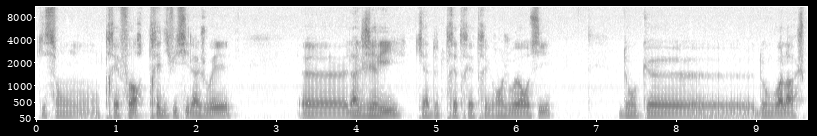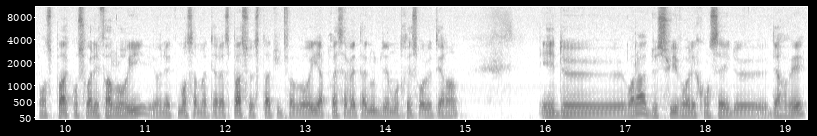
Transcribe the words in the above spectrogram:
qui sont très fortes, très difficiles à jouer. Euh, L'Algérie, qui a de très très très grands joueurs aussi. Donc, euh, donc voilà, je pense pas qu'on soit les favoris. Et honnêtement, ça m'intéresse pas ce statut de favori. Après, ça va être à nous de démontrer sur le terrain et de voilà de suivre les conseils d'Hervé.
